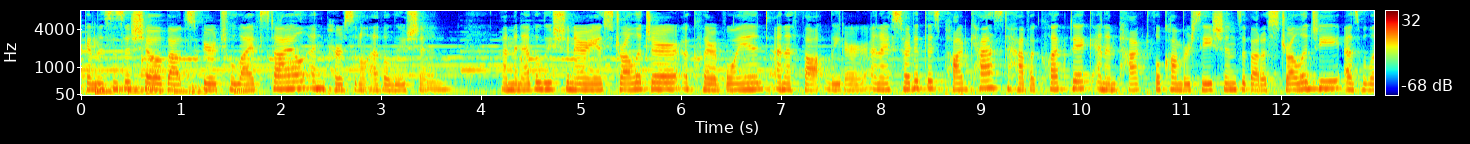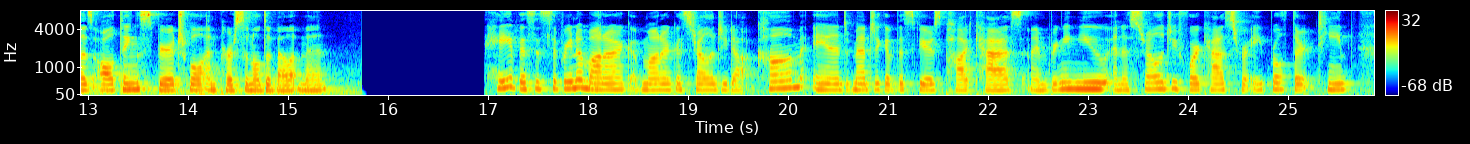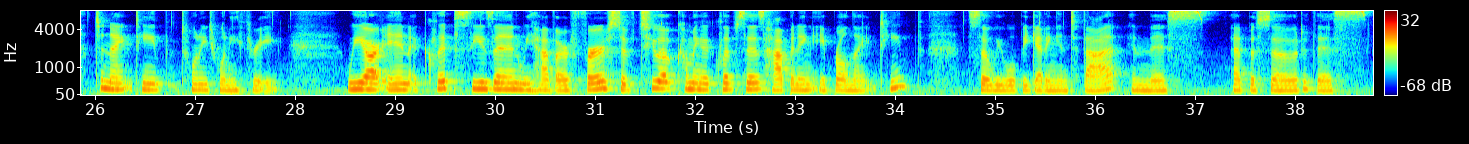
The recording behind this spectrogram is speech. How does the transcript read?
Monarch, and this is a show about spiritual lifestyle and personal evolution. I'm an evolutionary astrologer, a clairvoyant, and a thought leader, and I started this podcast to have eclectic and impactful conversations about astrology as well as all things spiritual and personal development. Hey, this is Sabrina Monarch of monarchastrology.com and Magic of the Spheres podcast, and I'm bringing you an astrology forecast for April 13th to 19th, 2023. We are in eclipse season. We have our first of two upcoming eclipses happening April 19th. So we will be getting into that in this episode, this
